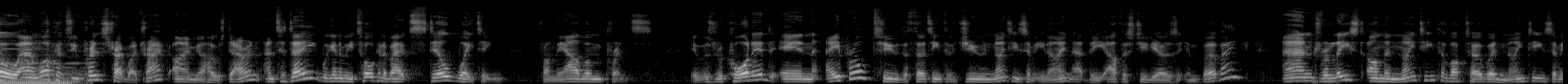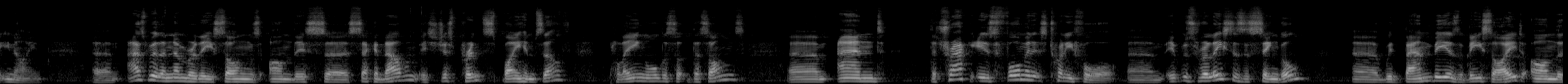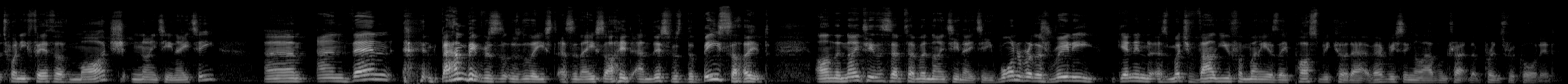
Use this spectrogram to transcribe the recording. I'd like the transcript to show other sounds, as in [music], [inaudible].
Hello and welcome to Prince Track by Track. I'm your host Darren, and today we're going to be talking about Still Waiting from the album Prince. It was recorded in April to the 13th of June 1979 at the Alpha Studios in Burbank and released on the 19th of October 1979. Um, as with a number of these songs on this uh, second album, it's just Prince by himself playing all the, the songs. Um, and the track is 4 minutes 24. Um, it was released as a single uh, with Bambi as a B side on the 25th of March 1980. Um, and then [laughs] Bambi was released as an A side, and this was the B side on the 19th of September 1980. Warner Brothers really getting as much value for money as they possibly could out of every single album track that Prince recorded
